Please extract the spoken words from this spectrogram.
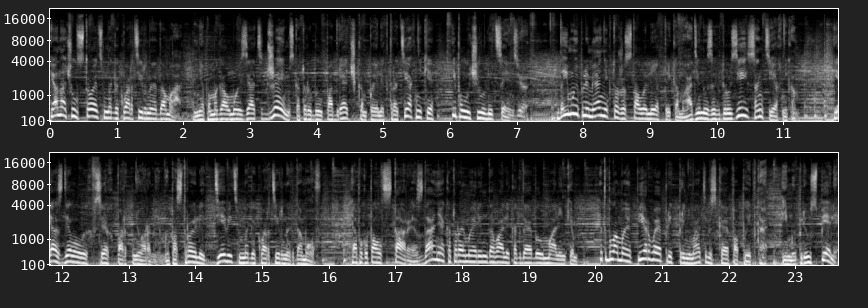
Я начал строить многоквартирные дома. Мне помогал мой зять Джеймс, который был подрядчиком по электротехнике и получил лицензию. Да и мой племянник тоже стал электриком, а один из их друзей — сантехником. Я сделал их всех партнерами. Мы построили 9 многоквартирных домов. Я покупал старое здание, которое мы арендовали, когда я был маленьким. Это была моя первая предпринимательская попытка, и мы преуспели.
